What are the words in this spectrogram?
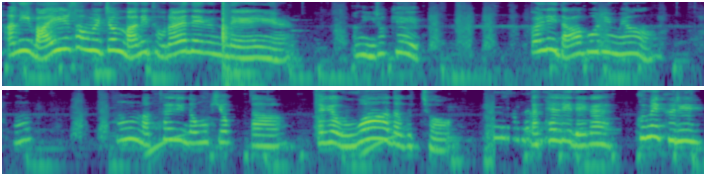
아니, 마일 섬을 좀 많이 돌아야 되는데. 아니, 이렇게 빨리 나와버리면, 어? 어, 나탈리 너무 귀엽다. 되게 우아하다, 그쵸? 나탈리 내가 꿈에 그리,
